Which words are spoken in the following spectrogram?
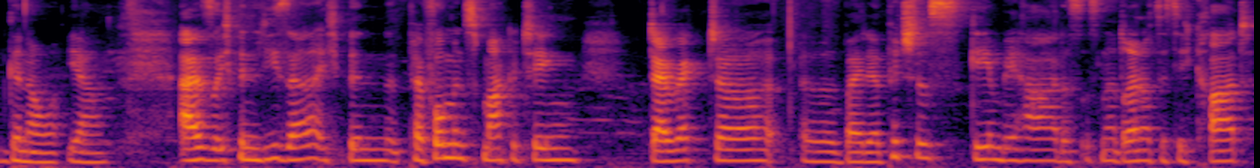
Genau, ja. Also ich bin Lisa, ich bin Performance Marketing Director äh, bei der Pitches GmbH. Das ist eine 360 Grad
